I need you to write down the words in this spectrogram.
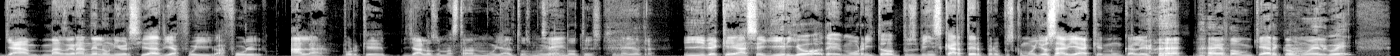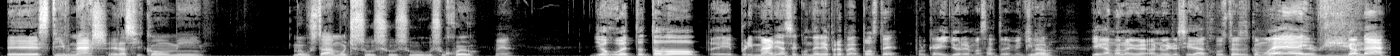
ya más grande en la universidad, ya fui a full ala. Porque ya los demás estaban muy altos, muy Sí. grandotes. Sí, no hay otra. Y de que a seguir yo, de morrito, pues Vince Carter, pero pues como yo sabía que nunca le iba a donkear como él, güey, eh, Steve Nash era así como mi... Me gustaba mucho su, su, su, su juego. Mira. Yo jugué to- todo eh, primaria, secundaria y prepa de poste, porque ahí yo era el más alto de mi equipo. Claro. Llegando a la universidad, justo eso es como, ¡Ey! ¿Qué onda?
